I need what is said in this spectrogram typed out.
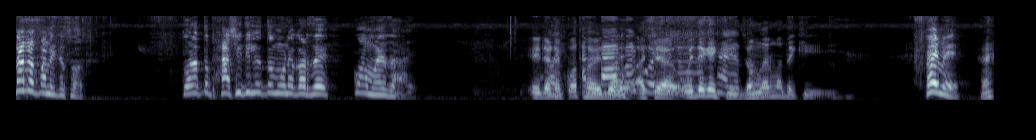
নাটক বানাইতেছস তোরা তো ফাঁসি দিলে তো মনে কর যে কম হয়ে যায়। এটা একটা কথা হইল। আচ্ছা ওই জায়গায় কি? ছাড়ে দাও। জঙ্গলের মধ্যে কি? হ্যাঁ মেয়ে হ্যাঁ?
